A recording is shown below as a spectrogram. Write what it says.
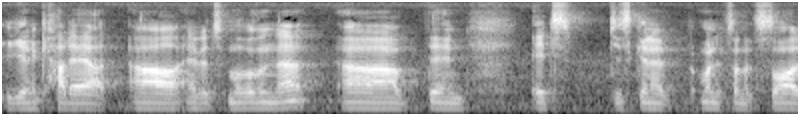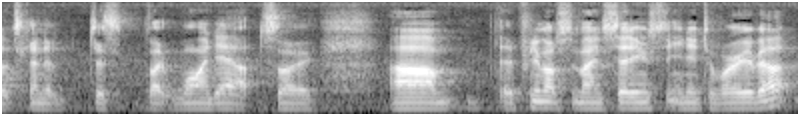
you're gonna cut out. Uh, if it's more than that, uh, then it's just gonna when it's on its side, it's gonna just like wind out. So um, they're pretty much the main settings that you need to worry about.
